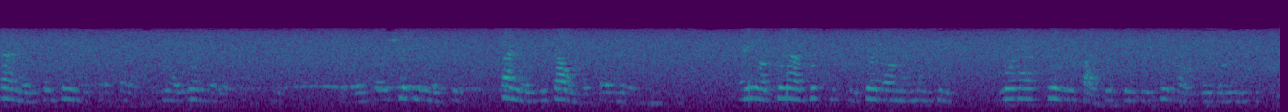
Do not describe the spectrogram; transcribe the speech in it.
犯人真正的身份没有任何的的。我们都确定的是，犯人知道我们三个的名字。还有，虽然不支持对方的目的，不过他似乎把这些不是从这都一一实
